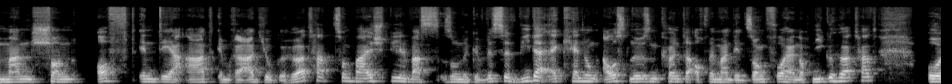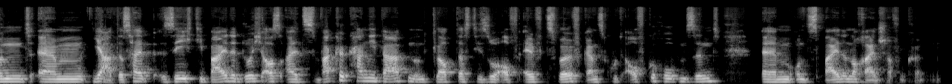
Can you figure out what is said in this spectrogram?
man schon oft in der Art im Radio gehört hat, zum Beispiel, was so eine gewisse Wiedererkennung auslösen könnte, auch wenn man den Song vorher noch nie gehört hat. Und ähm, ja, deshalb sehe ich die beide durchaus als Wackelkandidaten und glaube, dass die so auf 11, 12 ganz gut aufgehoben sind ähm, und beide noch reinschaffen könnten.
